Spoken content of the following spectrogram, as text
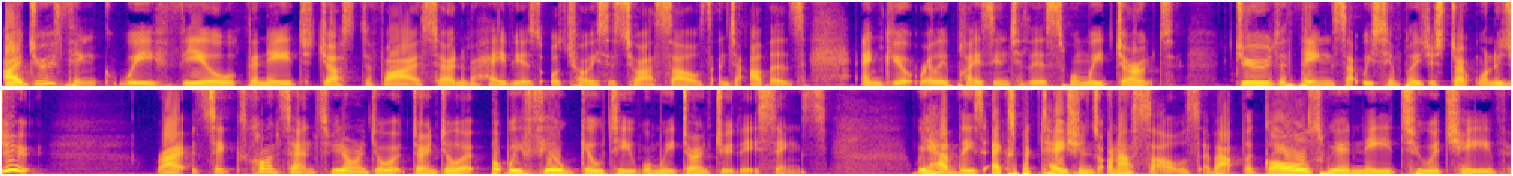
I do think we feel the need to justify certain behaviors or choices to ourselves and to others, and guilt really plays into this when we don't do the things that we simply just don't want to do. Right? It's common sense. If you don't want to do it, don't do it. But we feel guilty when we don't do these things. We have these expectations on ourselves about the goals we need to achieve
